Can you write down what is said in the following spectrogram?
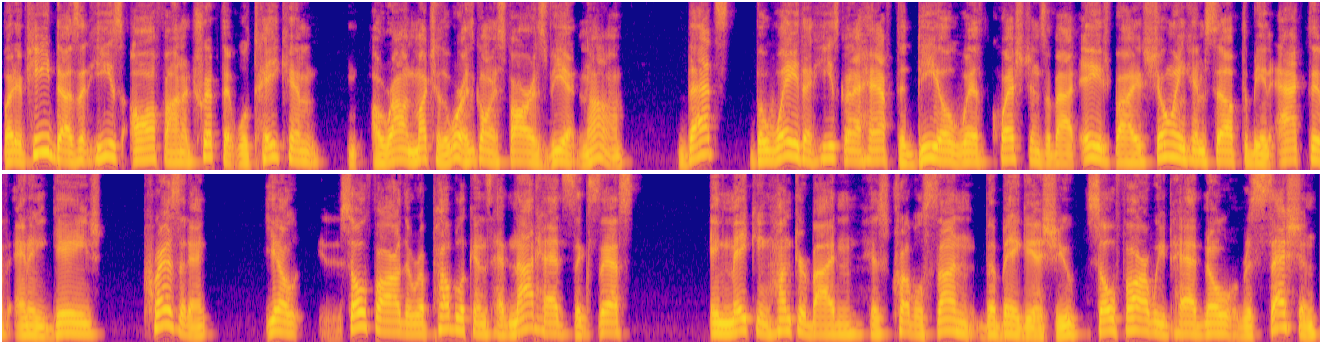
but if he does it, he's off on a trip that will take him around much of the world. He's going as far as Vietnam. That's the way that he's going to have to deal with questions about age by showing himself to be an active and engaged president. You know, so far the Republicans have not had success in making Hunter Biden, his troubled son, the big issue. So far, we've had no recession.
